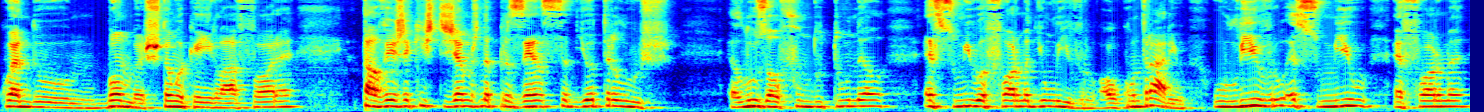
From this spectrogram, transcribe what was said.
quando bombas estão a cair lá fora, talvez aqui estejamos na presença de outra luz. A luz ao fundo do túnel assumiu a forma de um livro. Ao contrário, o livro assumiu a forma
